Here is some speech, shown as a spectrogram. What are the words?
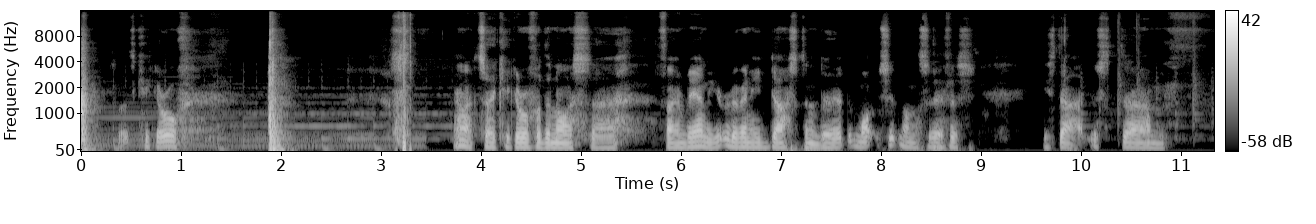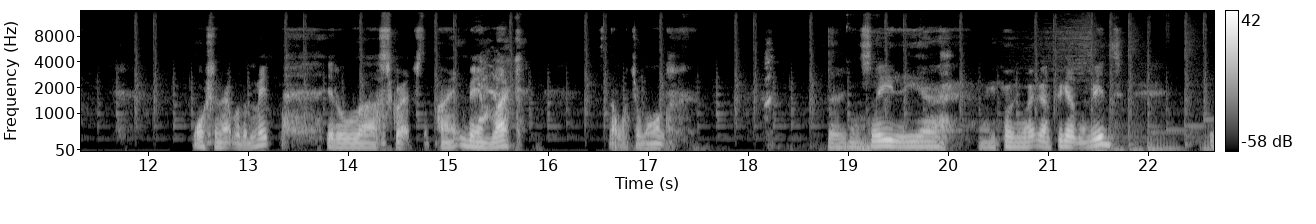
So let's kick her off. Alright, so kick her off with a nice uh, foam down to get rid of any dust and dirt that might be sitting on the surface. You start just um, washing that with a mitt. It'll uh, scratch the paint. Being black, it's not what you want. So you can see the, uh, you probably won't be able to pick up the vids. The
